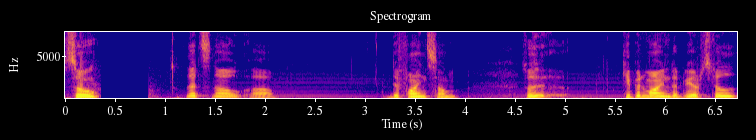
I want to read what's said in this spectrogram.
So let us now uh, define some so keep in mind that we are still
